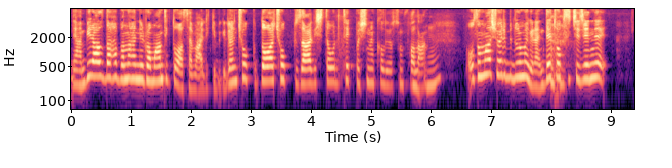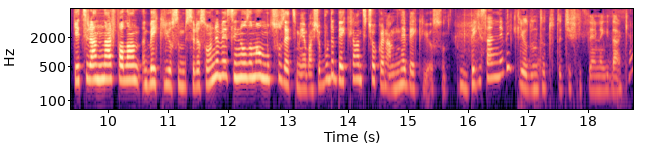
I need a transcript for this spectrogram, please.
yani biraz daha bana hani romantik doğa severlik gibi geliyor. Yani çok doğa çok güzel işte orada tek başına kalıyorsun falan. Hı hı. O zaman şöyle bir duruma göre yani detoks içeceğini getirenler falan bekliyorsun bir süre sonra ve seni o zaman mutsuz etmeye başlıyor. Burada beklenti çok önemli. Ne bekliyorsun? Peki sen ne bekliyordun Tatuta çiftliklerine giderken?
